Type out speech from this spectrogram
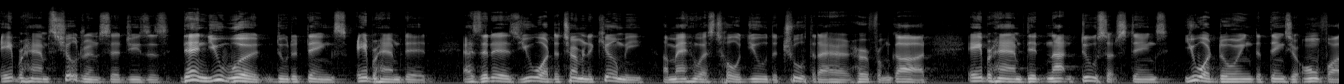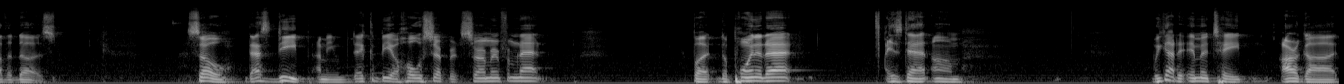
Abraham's children, said Jesus, then you would do the things Abraham did. As it is, you are determined to kill me, a man who has told you the truth that I had heard from God. Abraham did not do such things. You are doing the things your own father does. So that's deep. I mean, there could be a whole separate sermon from that. But the point of that is that um, we got to imitate our God,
